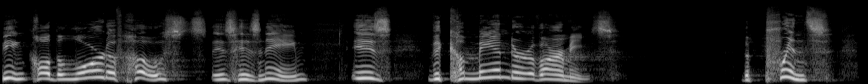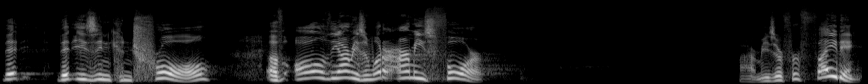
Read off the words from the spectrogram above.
being called the Lord of hosts, is his name, is the commander of armies, the prince that, that is in control of all of the armies. And what are armies for? Armies are for fighting.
